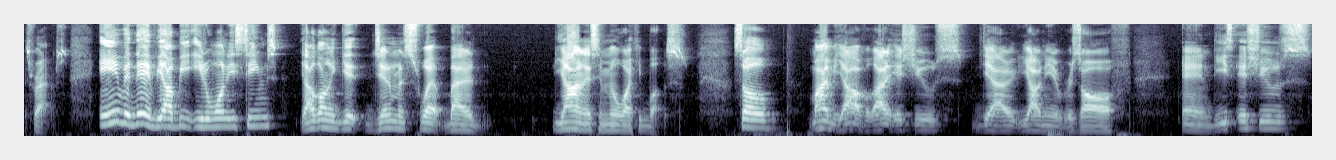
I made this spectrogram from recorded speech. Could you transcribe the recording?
It's raps. Even then, if y'all beat either one of these teams, y'all gonna get gentlemen swept by Giannis and Milwaukee Bucks. So Miami, y'all have a lot of issues. Yeah, y'all need to resolve, and these issues,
